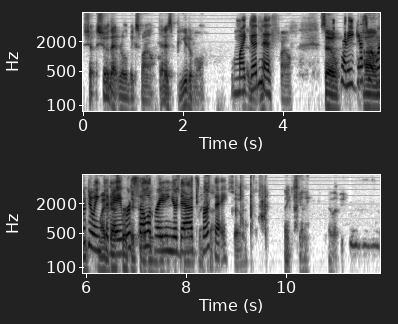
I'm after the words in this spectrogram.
Show, show that real big smile. That is beautiful. My goodness. Wow. So, Kenny, guess what um, we're doing today? We're celebrating your dad's my son. birthday. So, thank you, Kenny. I love you.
